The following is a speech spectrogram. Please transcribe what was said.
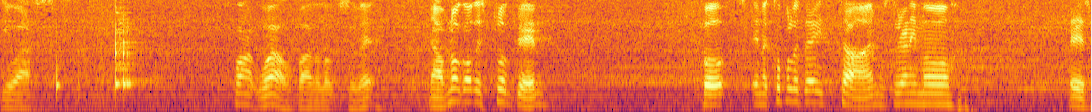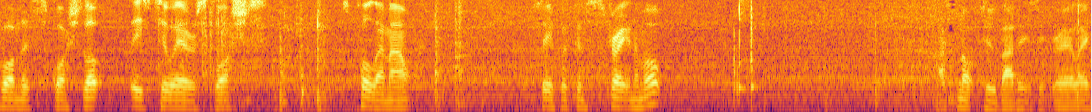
you ask? Quite well, by the looks of it. Now, I've not got this plugged in, but in a couple of days' time, is there any more? Here's one that's squashed. Look, these two here are squashed. Let's pull them out. See if we can straighten them up. That's not too bad, is it really?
